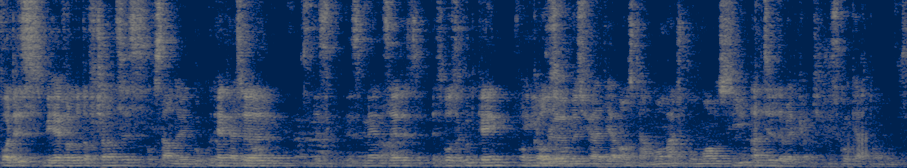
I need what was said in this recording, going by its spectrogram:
For this, we have a lot of chances. Pour ça, on a eu beaucoup And d'occasions. uh, this, this man said it, it was a good game for me comme also le monsieur a dit avant, c'était un bon match pour moi aussi, until the red card. jusqu'au carton rouge.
